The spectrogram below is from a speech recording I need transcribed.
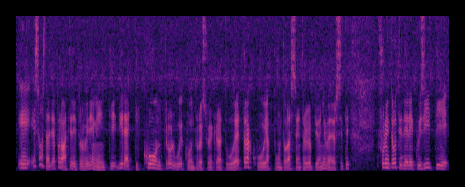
E, e, sono stati approvati dei provvedimenti diretti contro lui e contro le sue creature, tra cui appunto la Central European University. Furono introdotti dei requisiti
